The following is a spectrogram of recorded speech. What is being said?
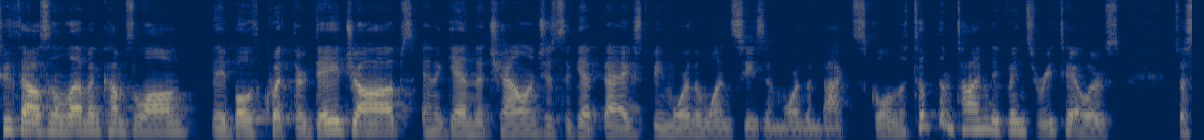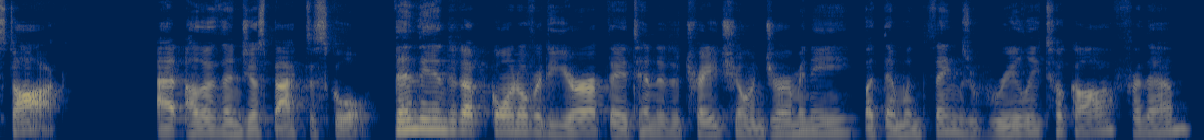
2011 comes along. They both quit their day jobs. And again, the challenge is to get bags to be more than one season, more than back to school. And it took them time to convince retailers to stock at other than just back to school. Then they ended up going over to Europe. They attended a trade show in Germany. But then when things really took off for them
